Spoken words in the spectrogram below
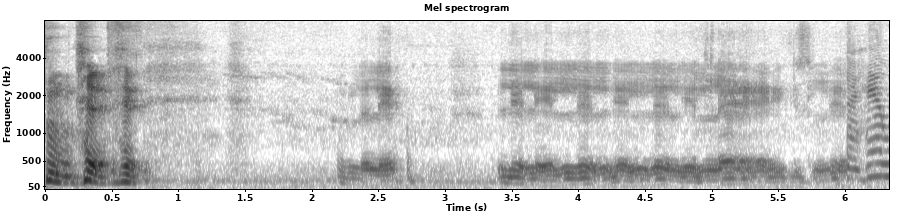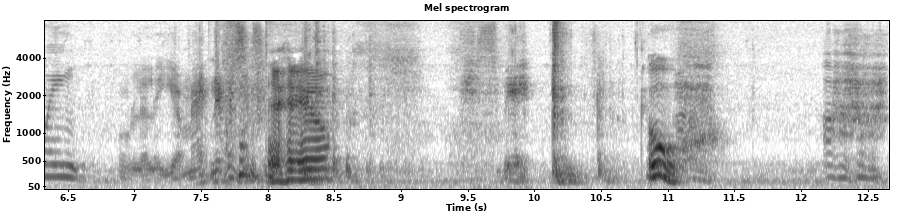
Oh, Lily. Lily, Lily, Lily legs. Lily. The herring. Oh, Lily, you're magnificent. the hell? Kiss me. Ooh. Ah.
